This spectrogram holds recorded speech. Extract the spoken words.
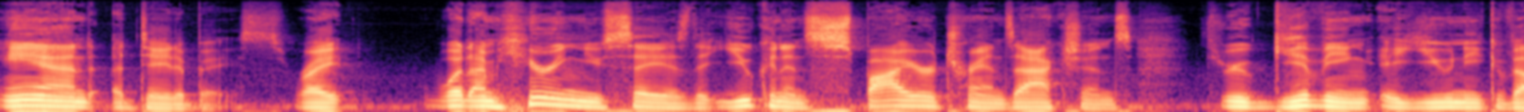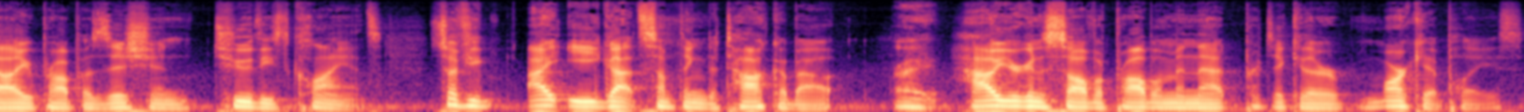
and a database, right? What I'm hearing you say is that you can inspire transactions through giving a unique value proposition to these clients. So if you i.e. got something to talk about, Right. how you're going to solve a problem in that particular marketplace,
